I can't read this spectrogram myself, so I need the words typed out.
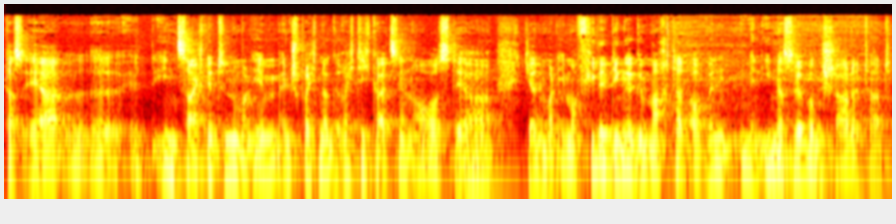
dass er, äh, ihn zeichnete nun mal eben entsprechender Gerechtigkeitssinn aus, der mhm. ja nun mal immer viele Dinge gemacht hat, auch wenn, wenn ihm das selber geschadet hat.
